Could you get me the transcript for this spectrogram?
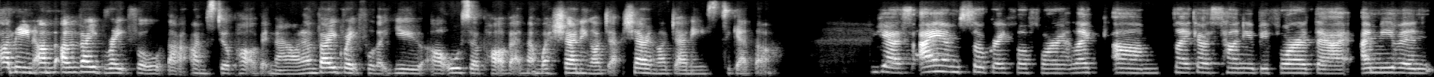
I mean, I'm, I'm very grateful that I'm still part of it now. And I'm very grateful that you are also a part of it and that we're sharing our, sharing our journeys together. Yes, I am so grateful for it. Like um like I was telling you before that I'm even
